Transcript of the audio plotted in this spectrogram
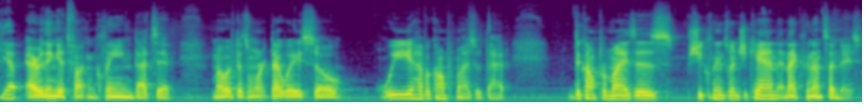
Yep. Everything gets fucking clean. That's it. My wife doesn't work that way, so we have a compromise with that. The compromise is she cleans when she can, and I clean on Sundays.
